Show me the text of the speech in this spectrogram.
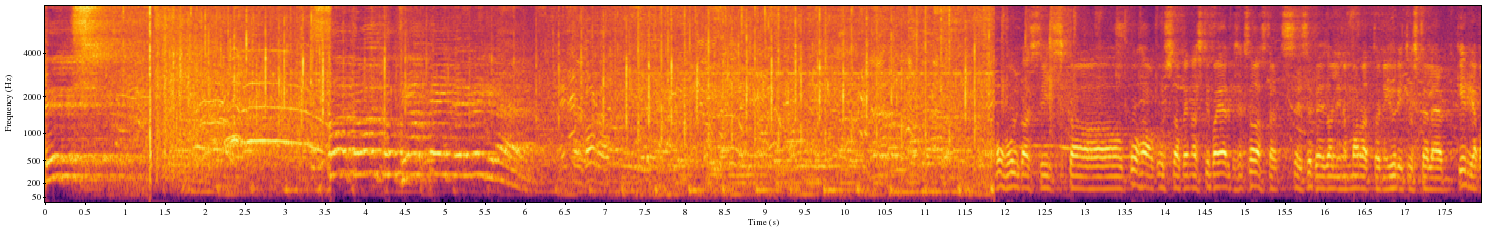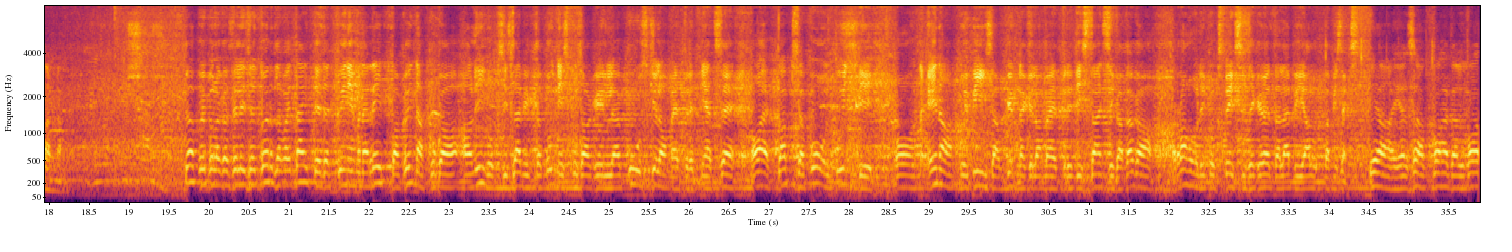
üks. on antud, head teid teile kõigile muuhulgas siis ka koha, kus saab ennast juba järgmiseks aastaks SEB Tallinna maratoni üritustele kirja panna jah, võib-olla ka selliseid võrdlevaid näiteid, et kui inimene reipa kõnnakuga liigub, siis läbib ta tunnis kusagil kuus kilomeetrit, nii et see aeg kaks ja pool tundi on enam kui piisav kümne kilomeetri distantsiga. Väga rahulikuks võiks isegi öelda läbi jalutamiseks. Ja, ja saab vahepeal vaadata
